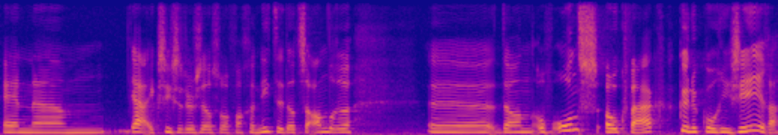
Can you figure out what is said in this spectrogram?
En ehm, ja, ik zie ze er zelfs wel van genieten dat ze anderen dan, of ons ook vaak, kunnen corrigeren.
